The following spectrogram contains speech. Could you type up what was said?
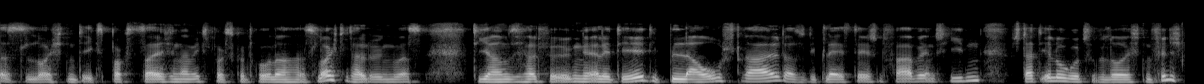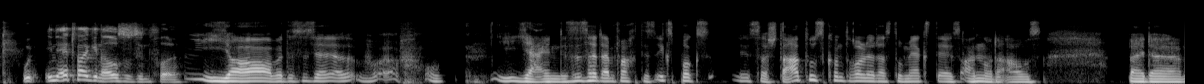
das leuchtende Xbox-Zeichen am Xbox-Controller. Es leuchtet halt irgendwas. Die haben sich halt für irgendeine LED, die blau strahlt, also die PlayStation-Farbe, entschieden, statt ihr Logo zu beleuchten. Finde ich in etwa genauso sinnvoll. Ja, aber das ist ja. Oh, ja, das ist halt einfach, das Xbox ist eine Statuskontrolle, dass du merkst, der ist an oder aus bei der,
